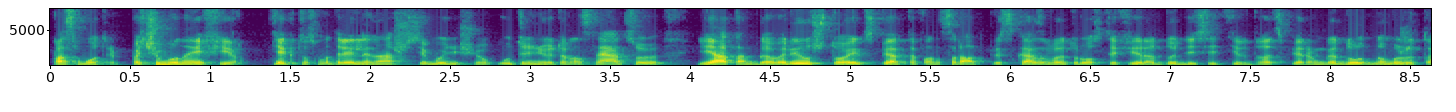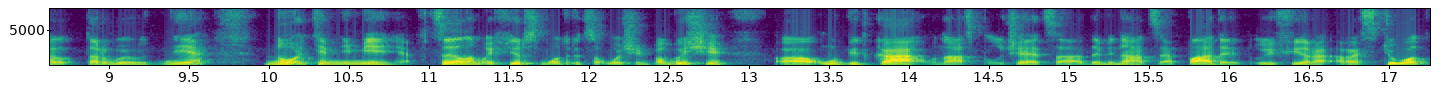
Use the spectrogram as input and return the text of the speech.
посмотрим. Почему на эфир? Те, кто смотрели нашу сегодняшнюю утреннюю трансляцию, я там говорил, что эксперты Фансрат предсказывают рост эфира до 10 в 2021 году, но мы же торгуем в дне. Но, тем не менее, в целом эфир смотрится очень побычий. А, у битка у нас, получается, доминация падает, у эфира растет.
